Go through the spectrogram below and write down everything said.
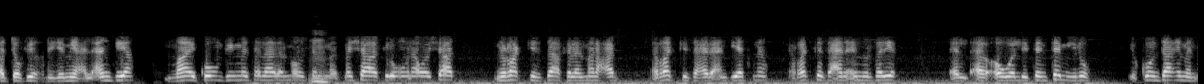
التوفيق لجميع الأندية. ما يكون في مثل هذا الموسم م. مشاكل ومناوشات. نركز داخل الملعب. نركز على أنديتنا. نركز على إنه الفريق أو اللي تنتمي له يكون دائما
